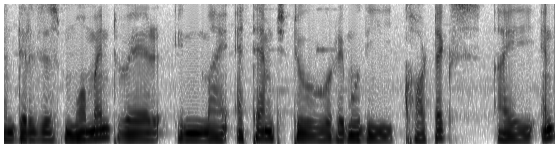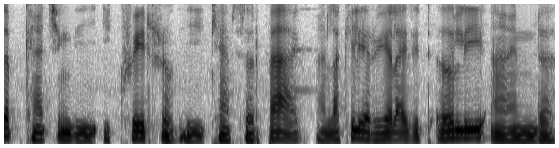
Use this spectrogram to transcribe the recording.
and there is this moment where in my attempt to remove the cortex I end up catching the equator of the capsular bag and luckily I realize it early and uh,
